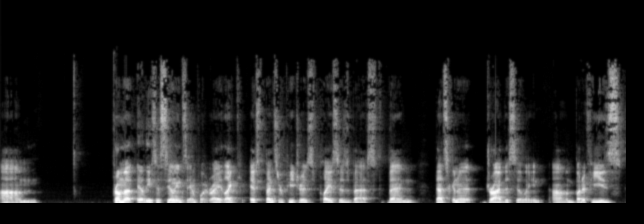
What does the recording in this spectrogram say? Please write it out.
um, from a, at least a ceiling standpoint, right? Like if Spencer Petras plays his best, then that's gonna drive the ceiling. Um, but if he's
